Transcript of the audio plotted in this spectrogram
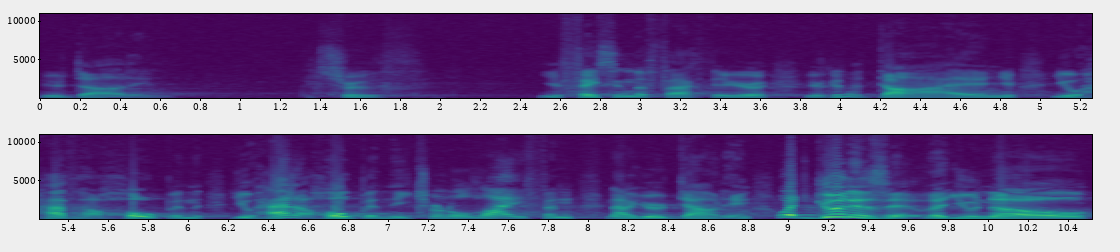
you're doubting the truth. You're facing the fact that you're, you're going to die and you, you have a hope and you had a hope in the eternal life and now you're doubting. What good is it that you know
